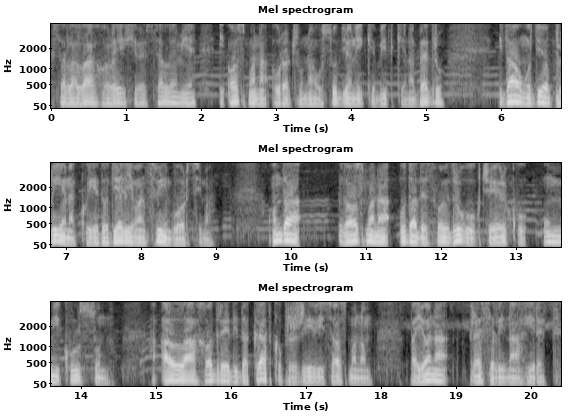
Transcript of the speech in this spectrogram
sallallahu alejhi ve sellem je i Osmana uračunao u sudionike bitke na Bedru i dao mu dio plijena koji je dodjeljivan svim borcima. Onda za Osmana udade svoju drugu kćerku Ummi Kulsum, a Allah odredi da kratko proživi sa Osmanom, pa i ona preseli na Ahiret.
